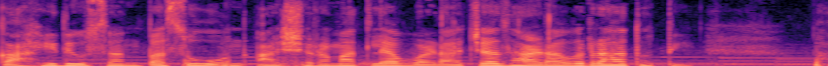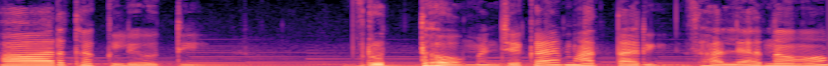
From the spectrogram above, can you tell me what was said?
काही दिवसांपासून आश्रमातल्या वडाच्या झाडावर राहत होती. फार थकली होती. वृद्ध म्हणजे काय म्हातारी झाल्यानं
